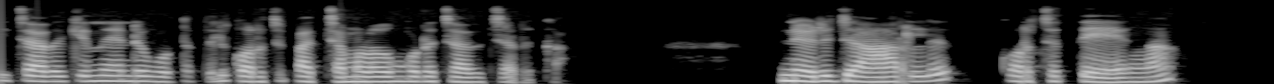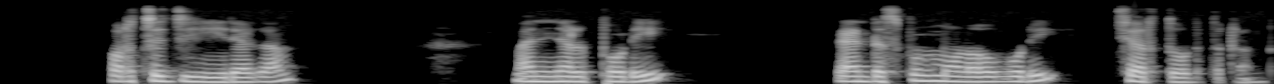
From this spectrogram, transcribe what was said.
ഈ ചതയ്ക്കുന്നതിന്റെ കൂട്ടത്തിൽ കുറച്ച് പച്ചമുളകും കൂടെ ചതച്ചെടുക്കാം. പിന്നെ ഒരു ജാറിൽ കുറച്ച് തേങ്ങ കുറച്ച് ജീരകം മഞ്ഞൾപ്പൊടി രണ്ട് സ്പൂൺ മുളക് പൊടി ചേർത്ത് കൊടുത്തിട്ടുണ്ട്.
